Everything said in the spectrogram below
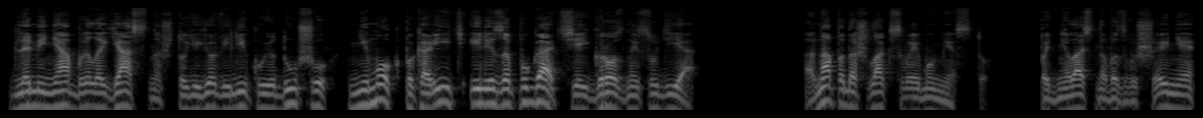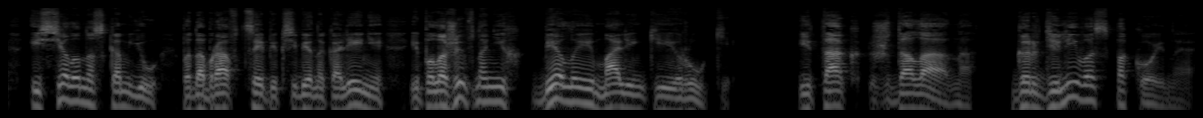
для меня было ясно, что ее великую душу не мог покорить или запугать сей грозный судья. Она подошла к своему месту, поднялась на возвышение и села на скамью, подобрав цепи к себе на колени и положив на них белые маленькие руки. И так ждала она, горделиво спокойная.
